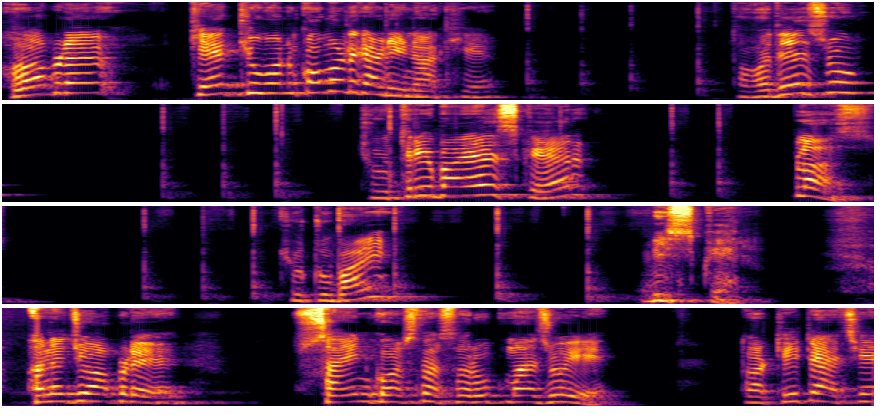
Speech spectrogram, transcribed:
હવે આપણે કે ક્યુ કોમન કાઢી નાખીએ. તો વધે શું Q three by A square plus Q two by B square અને જો આપણે સાઇન કોસના સ્વરૂપમાં જોઈએ, તો થીટા છે,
